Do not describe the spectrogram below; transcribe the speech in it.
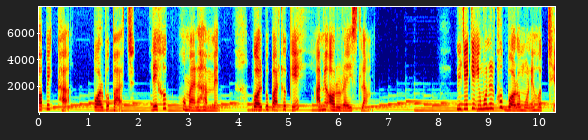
অপেক্ষা। পর্ব পাঁচ। লেখক হুমায়ুন আহমেদ। গল্প পাঠকে আমি অরোরা ইসলাম। নিজেকে ইমনের খুব বড় মনে হচ্ছে,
